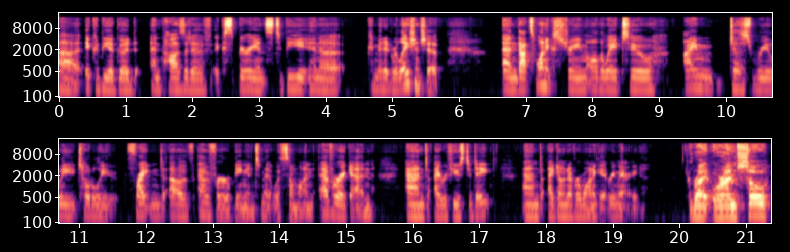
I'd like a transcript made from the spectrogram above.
uh, it could be a good and positive experience to be in a committed relationship. And that's one extreme, all the way to I'm just really totally frightened of ever being intimate with someone ever again. And I refuse to date and I don't ever want to get remarried. Right. Or I'm so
